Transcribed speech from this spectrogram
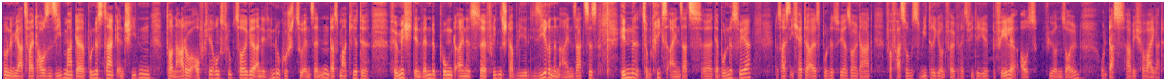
Nun, im Jahr 2007 hat der Bundestag entschieden, Tornado-Aufklärungsflugzeuge an den Hindukusch zu entsenden. Das markierte für mich den Wendepunkt eines äh, friedensstabilisierenden Einsatzes hin zum Kriegseinsatz äh, der Bundeswehr. Das heißt, ich hätte als Bundeswehrsoldat verfassungswidrige und völkerrechtswidrige Befehle ausführen sollen und das habe ich verweigert.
